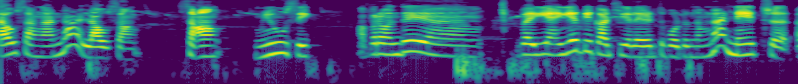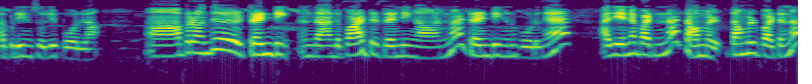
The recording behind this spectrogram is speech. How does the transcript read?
லவ் சாங்காக இருந்தால் லவ் சாங் சாங் மியூசிக் அப்புறம் வந்து இப்போ இயற்கை காட்சிகளை எடுத்து போட்டிருந்தோம்னா நேச்சர் அப்படின்னு சொல்லி போடலாம். அப்புறம் வந்து ட்ரெண்டிங் இந்த அந்த பாட்டு ட்ரெண்டிங் ஆகணும்னா ட்ரெண்டிங்னு போடுங்க. அது என்ன பாட்டுன்னா தமிழ். தமிழ் பாட்டுன்னா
